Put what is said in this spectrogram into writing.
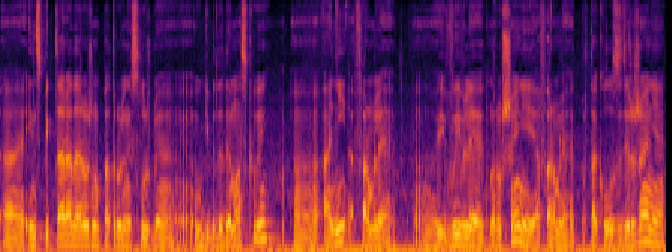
Э, инспектора дорожно-патрульной службы УГИБДД Москвы, они оформляют, выявляют нарушения и оформляют протоколы задержания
